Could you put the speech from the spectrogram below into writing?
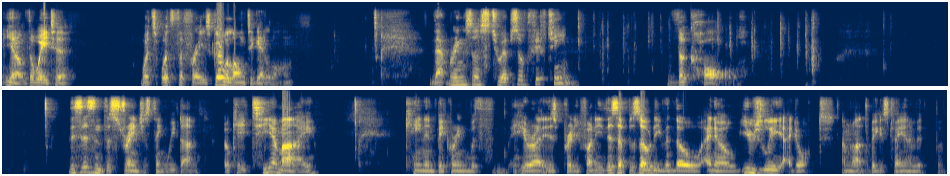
you know the way to what's what's the phrase go along to get along that brings us to episode 15 the call This isn't the strangest thing we've done. Okay, TMI, Kanan bickering with Hera is pretty funny. This episode, even though I know usually I don't, I'm not the biggest fan of it, but...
